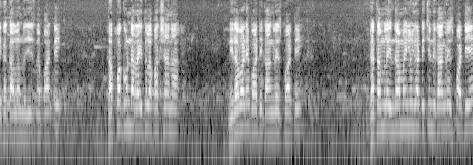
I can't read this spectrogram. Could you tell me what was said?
ఏకకాలంలో చేసిన పార్టీ. తప్పకుండా రైతుల పక్షాన నిలబడే పార్టీ కాంగ్రెస్ పార్టీ. గతంలో ఇంద్రమ్మ ఇల్లు కట్టించింది కాంగ్రెస్ పార్టీయే.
